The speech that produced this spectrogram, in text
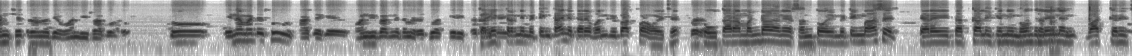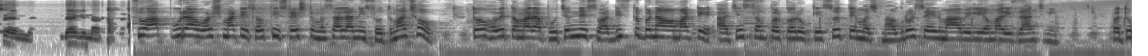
અન્ન ક્ષેત્રનો જે વન વિભાગ વાળો તો એના માટે શું થશે કે વન વિભાગને તમે રજૂઆત કરી કલેક્ટરની મીટિંગ થાય ને ત્યારે વન વિભાગ પણ હોય છે. તો ઉતારા મંડળ અને સંતો એ મિટિંગમાં હશે જ ત્યારે એ તાત્કાલિક એની નોંધ લઈને વાત કરી છે એમને. જય ગિરનાર. શું આપ પૂરા વર્ષ માટે સૌથી શ્રેષ્ઠ મસાલાની શોધમાં છો? તો હવે તમારા ભોજનને સ્વાદિષ્ટ બનાવવા માટે આજે જ સંપર્ક કરો કેશોદ તેમજ માગરોળ શહેરમાં આવેલી અમારી બ્રાન્ચની. વધુ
